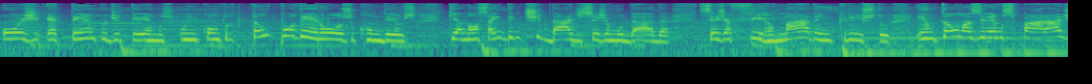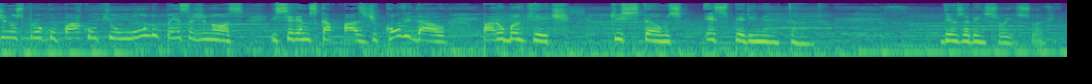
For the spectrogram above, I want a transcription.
hoje é tempo de termos um encontro tão poderoso com Deus que a nossa identidade seja mudada, seja firmada em Cristo. Então nós iremos parar de nos preocupar com o que o mundo pensa de nós e seremos capazes de convidá-lo para o banquete que estamos experimentando. Deus abençoe a sua vida.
